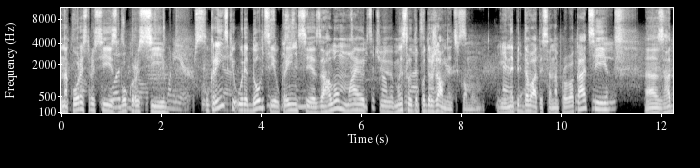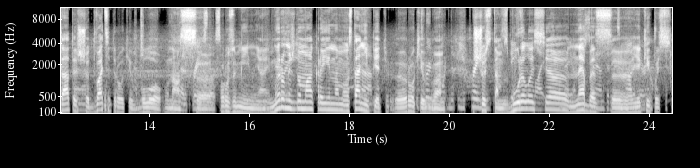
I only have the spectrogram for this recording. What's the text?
на користь Росії з боку Росії. Українські урядовці, українці загалом мають е, мислити по державницькому і не піддаватися на провокації. Е, Згадати, що 20 років було у нас е, порозуміння і миру між двома країнами. Останні 5 років е, щось там збурилося, не без якихось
